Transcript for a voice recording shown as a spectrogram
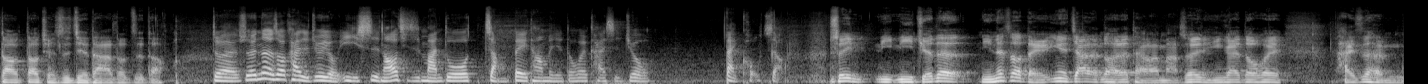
到到全世界，大家都知道。对，所以那个时候开始就有意识，然后其实蛮多长辈他们也都会开始就戴口罩。所以你你觉得你那时候等于因为家人都还在台湾嘛，所以你应该都会还是很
